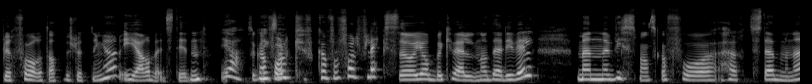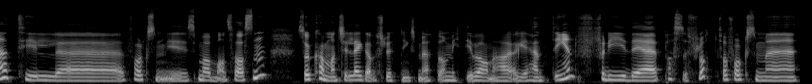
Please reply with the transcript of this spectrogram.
blir foretatt beslutninger, i arbeidstiden. Ja, så kan folk, kan folk flekse og jobbe kvelden og det de vil. Men hvis man skal få hørt stemmene til uh, folk som i småbarnsfasen, så kan man ikke legge beslutningsmøter midt i barnehagehentingen, fordi det passer flott for folk som er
